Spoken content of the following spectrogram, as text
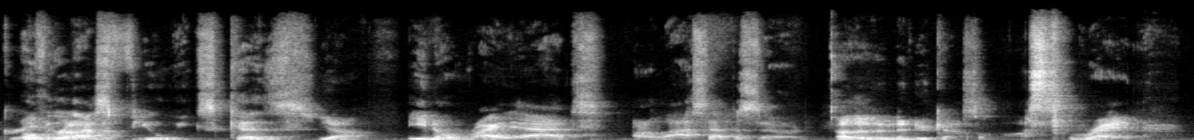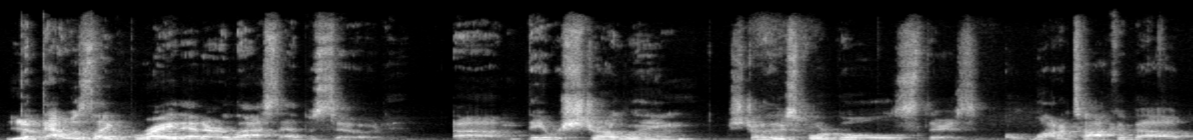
Great over the run. last few weeks because yeah. you know right at our last episode, Other than the Newcastle loss. right? Yeah. But that was like right at our last episode. Um, they were struggling, struggling to score goals. There's a lot of talk about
